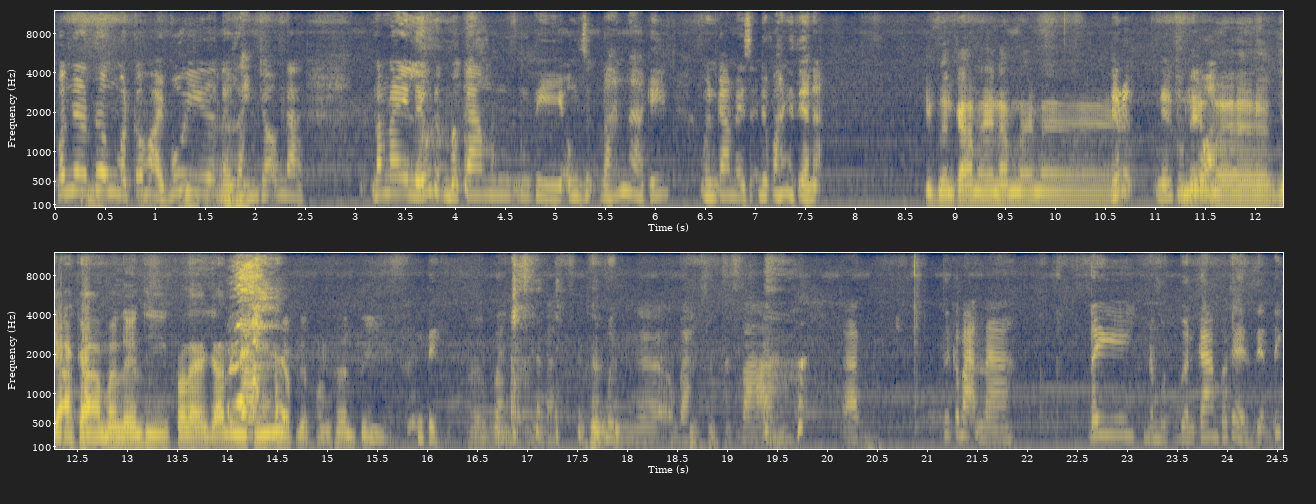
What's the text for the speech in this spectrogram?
Vâng. Thưa ông một câu hỏi vui để dành cho ông là năm nay nếu được mùa cam thì ông dự đoán là cái vườn cam này sẽ được bao nhiêu tiền ạ? Cái vườn cam này năm nay mà nếu được nếu chúng nếu mà giá cả mà lên thì có lẽ gia đình thu nhập được khoảng hơn tỷ. Tỷ. Hơn vâng, tỷ. vâng. chúc mừng ờ, ông bà. Và à, thưa các bạn là đây là một vườn cam có thể diện tích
